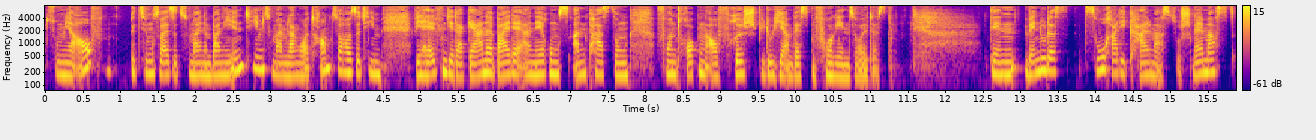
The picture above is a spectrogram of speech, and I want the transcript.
zu mir auf beziehungsweise zu meinem Bunny-In-Team, zu meinem Langohr Traum zu Hause Team. Wir helfen dir da gerne bei der Ernährungsanpassung von trocken auf frisch, wie du hier am besten vorgehen solltest. Denn wenn du das zu radikal machst, zu schnell machst,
